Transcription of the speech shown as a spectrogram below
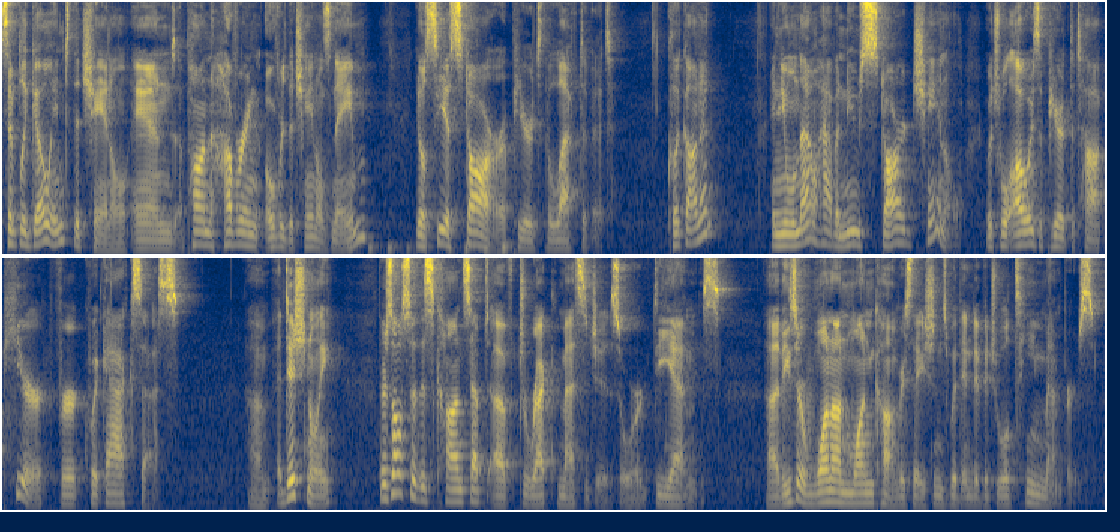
Simply go into the channel and upon hovering over the channel's name, you'll see a star appear to the left of it. Click on it, and you will now have a new starred channel, which will always appear at the top here for quick access. Um, additionally, there's also this concept of direct messages, or DMs. Uh, these are one-on-one -on -one conversations with individual team members.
